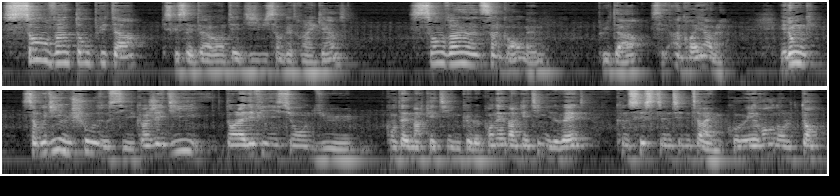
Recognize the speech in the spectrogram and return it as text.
120 ans plus tard, puisque ça a été inventé en 1895, 125 ans même plus tard. C'est incroyable. Et donc, ça vous dit une chose aussi. Quand j'ai dit dans la définition du content marketing que le content marketing il devait être consistent in time, cohérent dans le temps.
